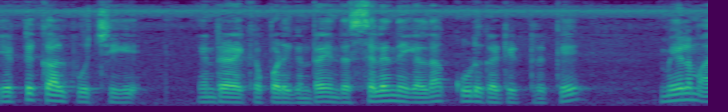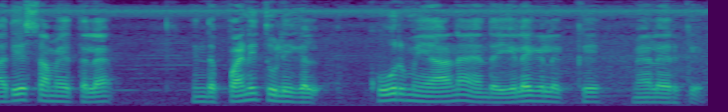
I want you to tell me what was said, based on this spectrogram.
எட்டுக்கால் பூச்சி என்று அழைக்கப்படுகின்ற இந்த சிலந்தைகள் தான் கூடு கட்டிகிட்ருக்கு மேலும் அதே சமயத்தில் இந்த பனித்துளிகள் கூர்மையான இந்த இலைகளுக்கு மேலே இருக்குது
